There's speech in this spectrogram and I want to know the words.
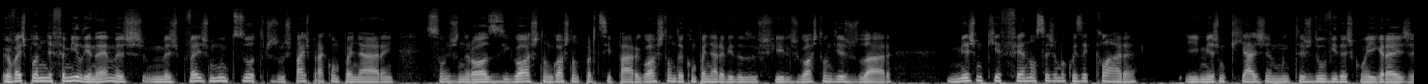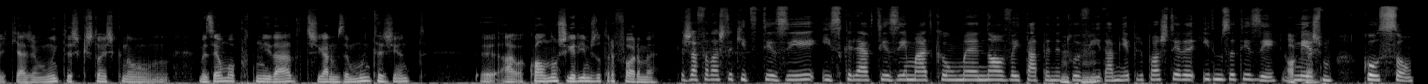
Eu vejo pela minha família, não é? Mas, mas vejo muitos outros, os pais para acompanharem, são generosos e gostam, gostam de participar, gostam de acompanhar a vida dos filhos, gostam de ajudar, mesmo que a fé não seja uma coisa clara e mesmo que haja muitas dúvidas com a Igreja e que haja muitas questões que não. Mas é uma oportunidade de chegarmos a muita gente uh, à qual não chegaríamos de outra forma. Já falaste aqui de TZ e se calhar TZ marca uma nova etapa na tua uhum. vida. A minha proposta era irmos a TZ, okay. mesmo, com o som.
